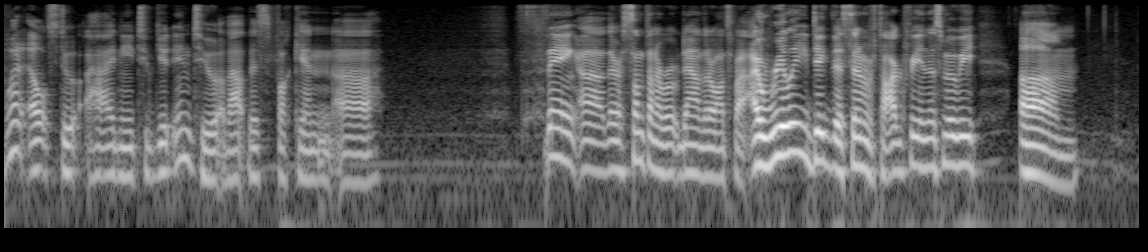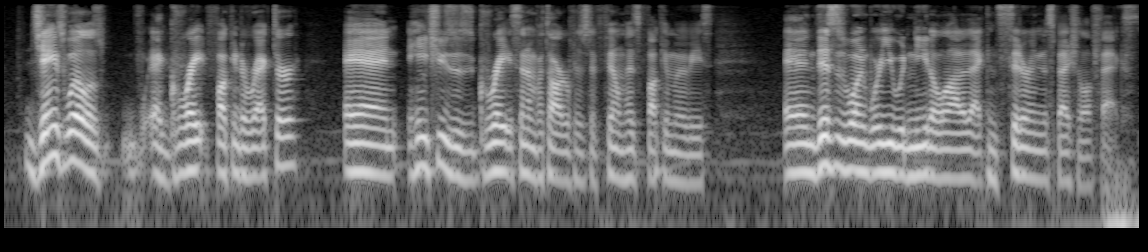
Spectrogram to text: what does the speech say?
what else do I need to get into about this fucking, uh, thing? Uh, there was something I wrote down that I want to about. I really dig the cinematography in this movie. Um, James Whale is a great fucking director, and he chooses great cinematographers to film his fucking movies. And this is one where you would need a lot of that considering the special effects.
